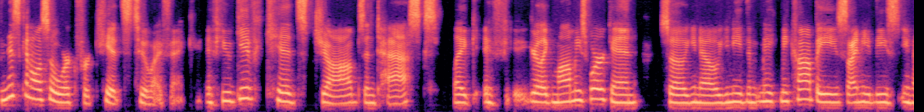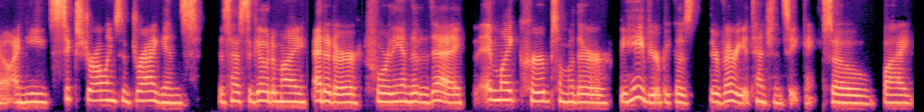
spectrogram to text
And this can also work for kids too, I think. If you give kids jobs and tasks, like if you're like, mommy's working, so, you know, you need to make me copies. I need these, you know, I need six drawings of dragons. This has to go to my editor for the end of the day. It might curb some of their behavior because they're very attention seeking. So, by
